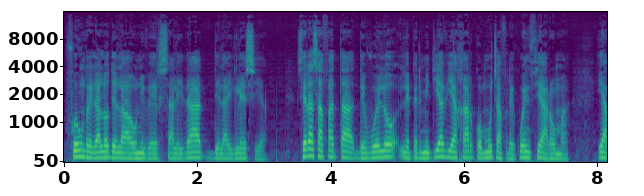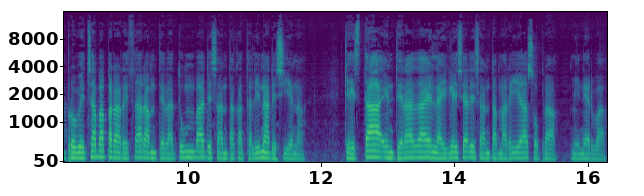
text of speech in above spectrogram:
fue un regalo de la universalidad de la Iglesia. Ser azafata de vuelo le permitía viajar con mucha frecuencia a Roma, y aprovechaba para rezar ante la tumba de Santa Catalina de Siena, que está enterrada en la iglesia de Santa María sopra Minerva.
